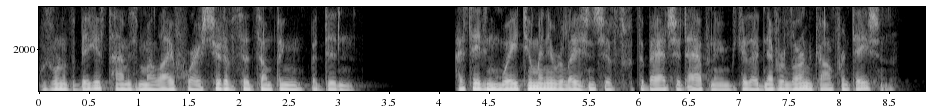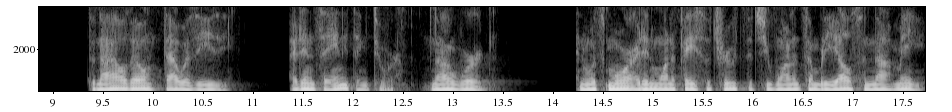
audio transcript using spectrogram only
was one of the biggest times in my life where I should have said something but didn't. I stayed in way too many relationships with the bad shit happening because I'd never learned confrontation. Denial, though, that was easy. I didn't say anything to her, not a word. And what's more, I didn't want to face the truth that she wanted somebody else and not me,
